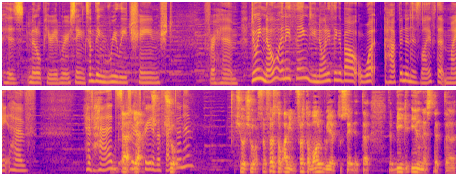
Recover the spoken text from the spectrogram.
his middle period, where you're saying something really changed for him. Do we know anything? Do you know anything about what happened in his life that might have have had some Uh, sort yeah, of creative effect sure. on him? Sure, sure. First of, I mean, first of all, we have to say that uh, the big illness that uh,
